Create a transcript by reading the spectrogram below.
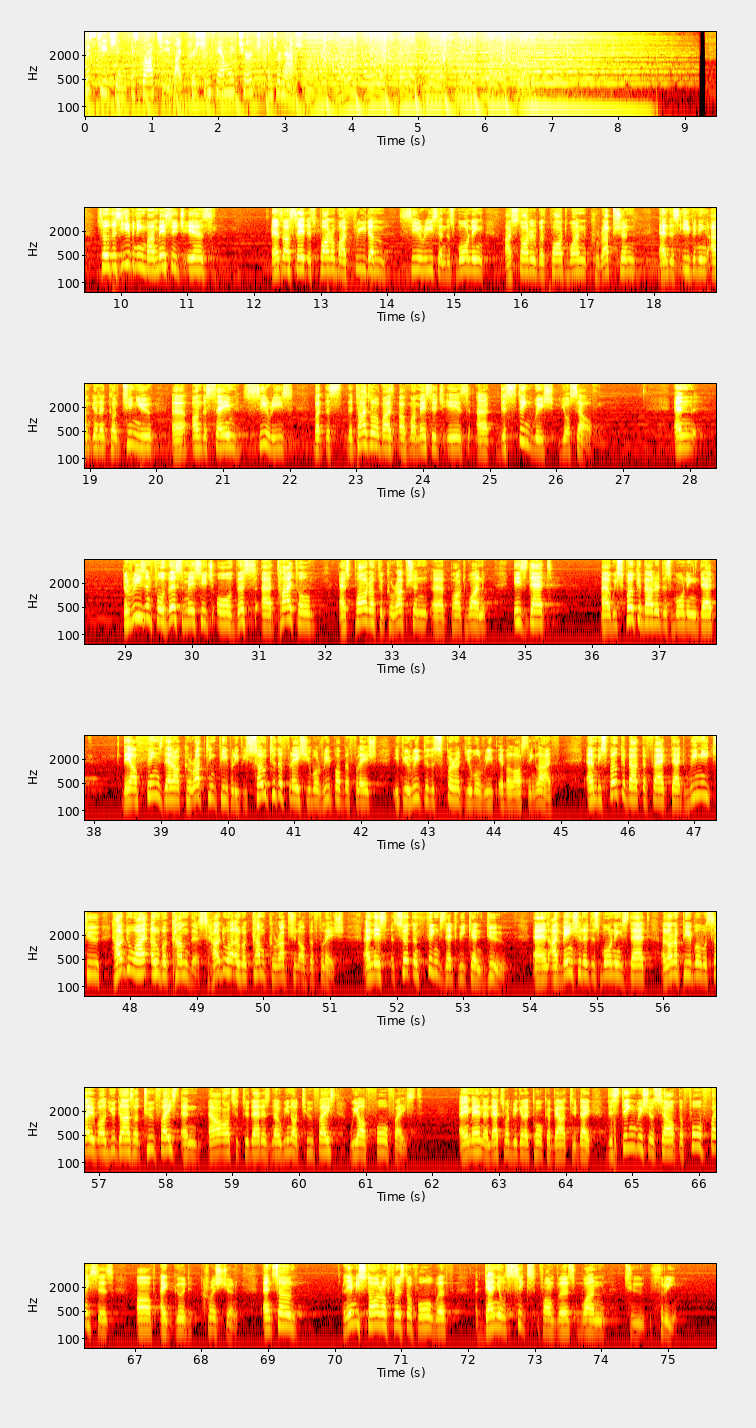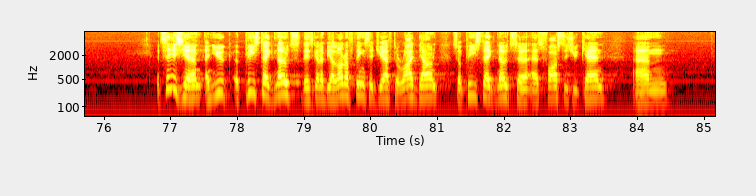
This teaching is brought to you by Christian Family Church International. So, this evening, my message is, as I said, it's part of my freedom series. And this morning, I started with part one corruption. And this evening, I'm going to continue uh, on the same series. But this, the title of my, of my message is uh, Distinguish Yourself. And the reason for this message or this uh, title, as part of the corruption uh, part one, is that uh, we spoke about it this morning that there are things that are corrupting people. If you sow to the flesh, you will reap of the flesh. If you reap to the spirit, you will reap everlasting life. And we spoke about the fact that we need to, how do I overcome this? How do I overcome corruption of the flesh? And there's certain things that we can do. And I mentioned it this morning is that a lot of people will say, well, you guys are two faced. And our answer to that is no, we're not two faced, we are four faced. Amen. And that's what we're going to talk about today. Distinguish yourself, the four faces of a good Christian. And so let me start off first of all with Daniel 6 from verse 1 to 3. It says here, and you uh, please take notes. There's going to be a lot of things that you have to write down, so please take notes uh, as fast as you can. Um,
